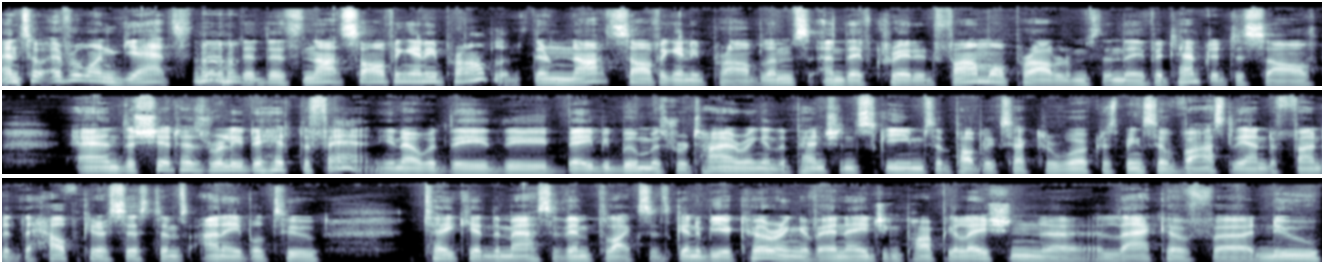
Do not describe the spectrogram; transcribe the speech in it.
And so everyone gets that, that it's not solving any problems. They're not solving any problems and they've created far more problems than they've attempted to solve. And the shit has really to hit the fan, you know, with the, the baby boomers retiring and the pension schemes of public sector workers being so vastly underfunded, the healthcare systems unable to take in the massive influx that's going to be occurring of an aging population, a lack of uh, new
